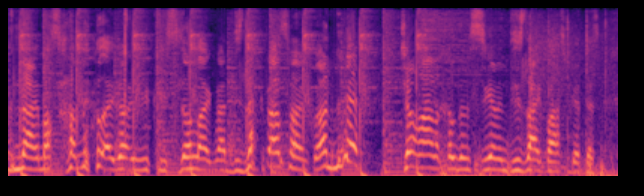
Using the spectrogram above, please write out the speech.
bunday emas qanday yukingizdan like va dizlayk bosmang ne jamani qildim sizga dizlayk bosib ketasiz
